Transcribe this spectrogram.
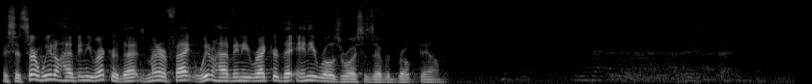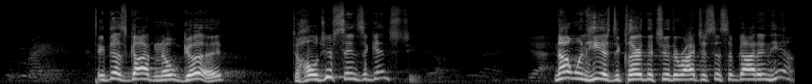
They said, Sir, we don't have any record of that. As a matter of fact, we don't have any record that any Rolls Royce has ever broke down. It does God no good to hold your sins against you. Not when He has declared that you're the righteousness of God in Him.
